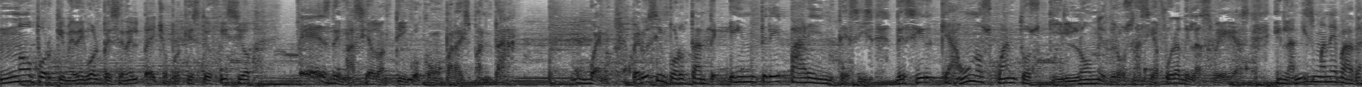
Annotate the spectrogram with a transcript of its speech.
No porque me dé golpes en el pecho, porque este oficio es demasiado antiguo como para espantar. Bueno, pero es importante, entre paréntesis, decir que a unos cuantos kilómetros hacia afuera de Las Vegas, en la misma Nevada,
